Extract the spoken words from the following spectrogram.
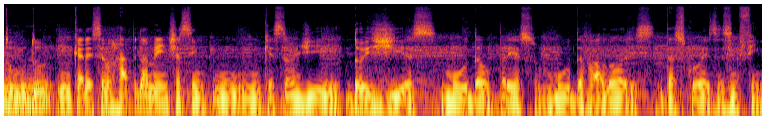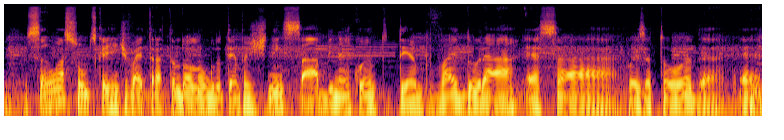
Tudo encarecendo rapidamente, assim, em, em questão de dois dias muda o preço, muda valores das coisas, enfim. São assuntos que a gente vai tratando ao longo do tempo, a gente nem sabe, né? Quanto tempo vai durar essa coisa toda. É.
